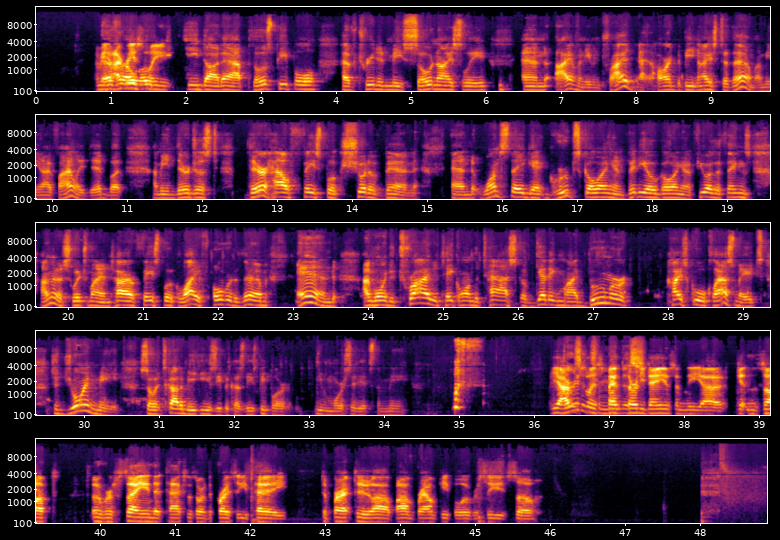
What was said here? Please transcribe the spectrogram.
I mean, I recently dot app. Those people have treated me so nicely, and I haven't even tried that hard to be nice to them. I mean, I finally did, but I mean, they're just they're how Facebook should have been. And once they get groups going and video going and a few other things, I'm going to switch my entire Facebook life over to them. And I'm going to try to take on the task of getting my boomer high school classmates to join me. So it's got to be easy because these people are even worse idiots than me. Yeah, I There's a recently spent 30 days in the uh, getting zucked over saying that taxes are the price that you pay to to uh, bomb brown people overseas. So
